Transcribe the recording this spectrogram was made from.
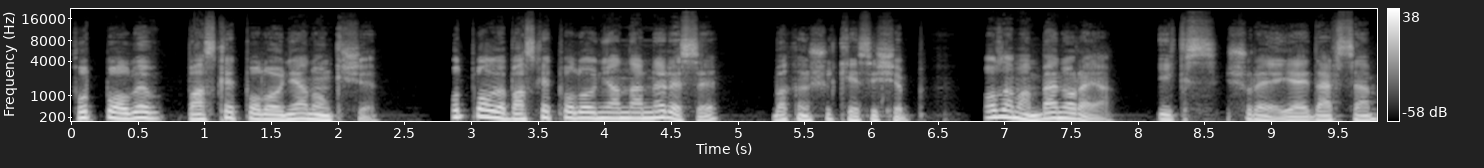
Futbol ve basketbol oynayan 10 kişi. Futbol ve basketbol oynayanlar neresi? Bakın şu kesişim. O zaman ben oraya x şuraya y dersem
